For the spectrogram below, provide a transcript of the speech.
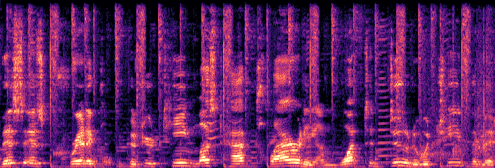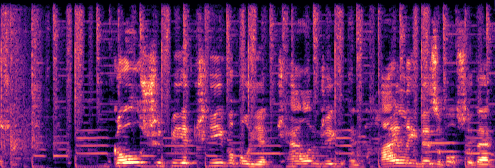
This is critical because your team must have clarity on what to do to achieve the mission. Goals should be achievable yet challenging and highly visible so that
